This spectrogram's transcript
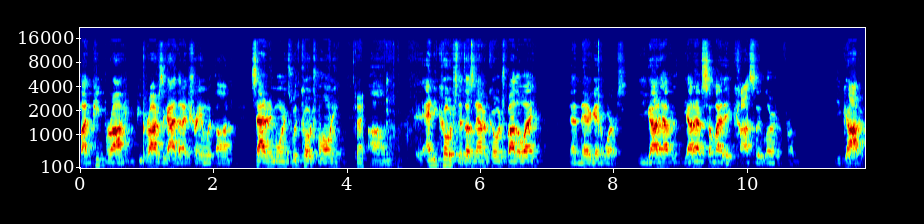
by Pete Barrage. Pete Barrage is the guy that I train with on Saturday mornings with Coach Mahoney. Okay. Um, any coach that doesn't have a coach, by the way, then they're getting worse. You gotta have you gotta have somebody you're constantly learning from. You got to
